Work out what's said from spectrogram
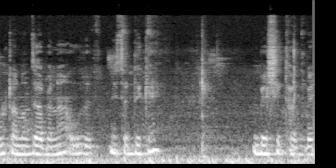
উল্টানো যাবে না নিচের দিকে বেশি থাকবে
